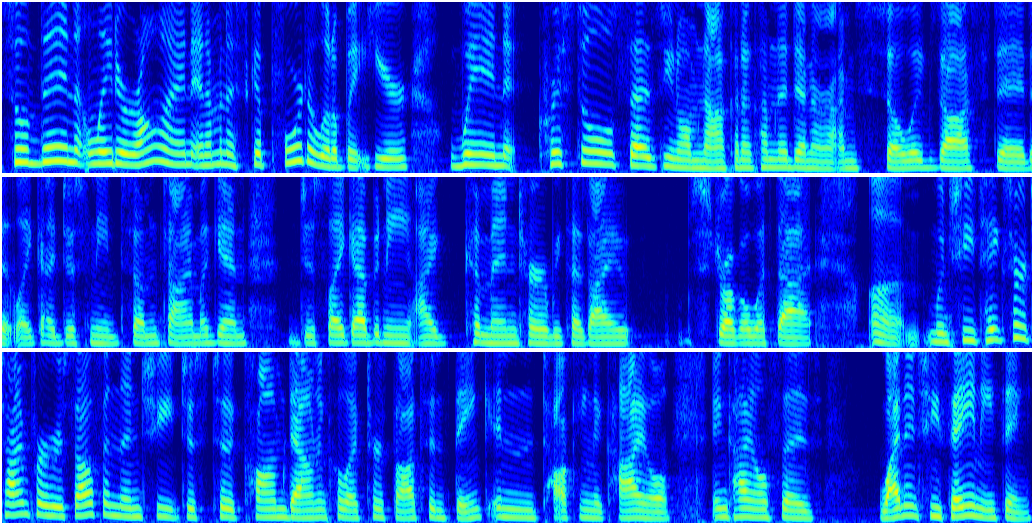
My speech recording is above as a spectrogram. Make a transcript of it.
so then later on, and I'm going to skip forward a little bit here, when Crystal says, you know, I'm not going to come to dinner, I'm so exhausted, like I just need some time. Again, just like Ebony, I commend her because I struggle with that. Um, when she takes her time for herself and then she just to calm down and collect her thoughts and think and talking to Kyle, and Kyle says, Why didn't she say anything?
